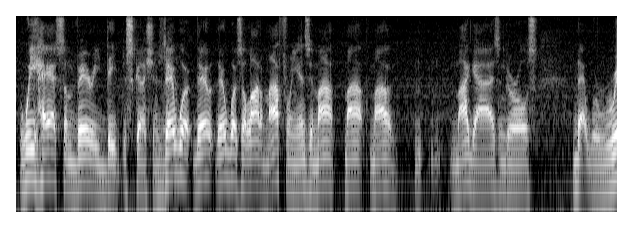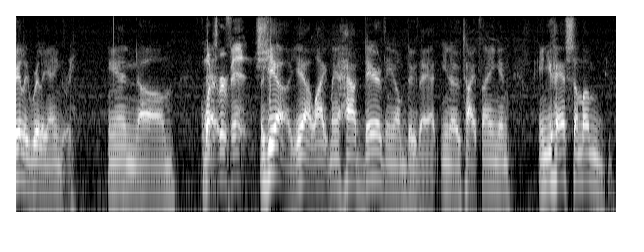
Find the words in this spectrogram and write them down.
we had some very deep discussions. There were there there was a lot of my friends and my my my my guys and girls that were really really angry, and um, revenge. yeah, yeah, like man, how dare them do that, you know, type thing. And and you have some of them.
